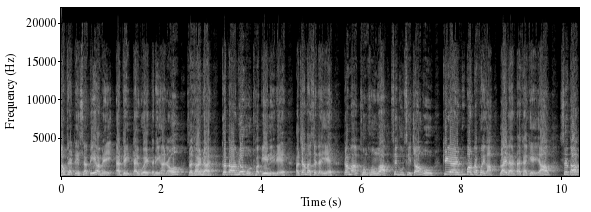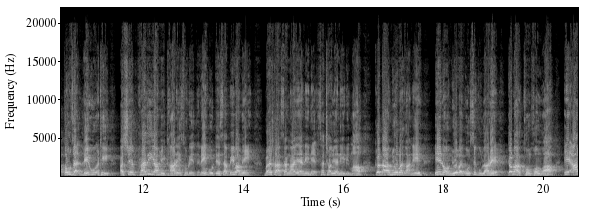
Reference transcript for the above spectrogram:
ောက်ထပ်တင်ဆက်ပေးရမယ့် update တိုက်ပွဲသတင်းကတော့သခိုင်းတိုင်းကတာမြို့ကိုထွက်ပြေးနေတဲ့အကြမ်းဖက်စစ်တပ်ရဲ့တမခွန်ခွန်ကစစ်ကူစစ်ကြောင်းကို KI ပူးပေါင်းတပ်ဖွဲ့ကလိုက်လံတိုက်ခိုက်ခဲ့ရာစစ်သား34ဦးအထိအရှင်ဖမ်းဆီးရမိထားတယ်ဆိုတဲ့သတင်းကိုတင်ဆက်ပေးပါမယ်။မတ်လ15ရက်နေ့နဲ့16ရက်နေ့ဒီမှာကတာမြို့ဘက်ကနေအင်းတော်မြို့ဘက်ကိုစစ်ကူလာတဲ့တမခွန်ခွန်ကအင်အား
